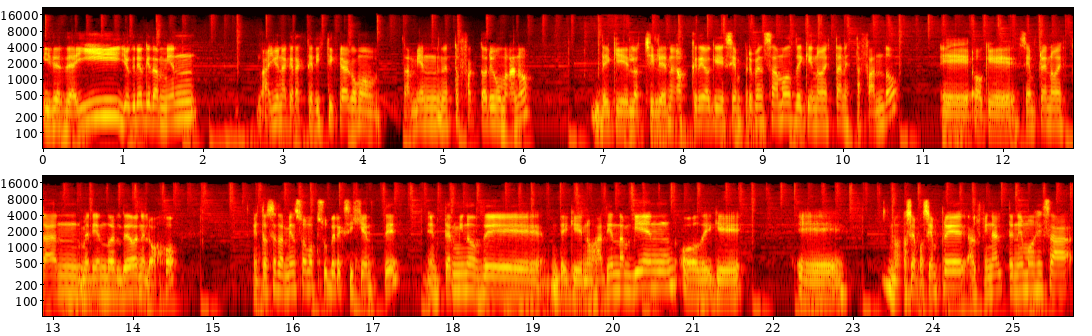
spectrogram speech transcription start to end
desde ahí yo creo que también hay una característica como también en estos factores humanos, de que los chilenos creo que siempre pensamos de que nos están estafando eh, o que siempre nos están metiendo el dedo en el ojo. Entonces también somos súper exigentes en términos de, que nos atiendan bien o de que, eh, no sé, pues siempre al final tenemos esa,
